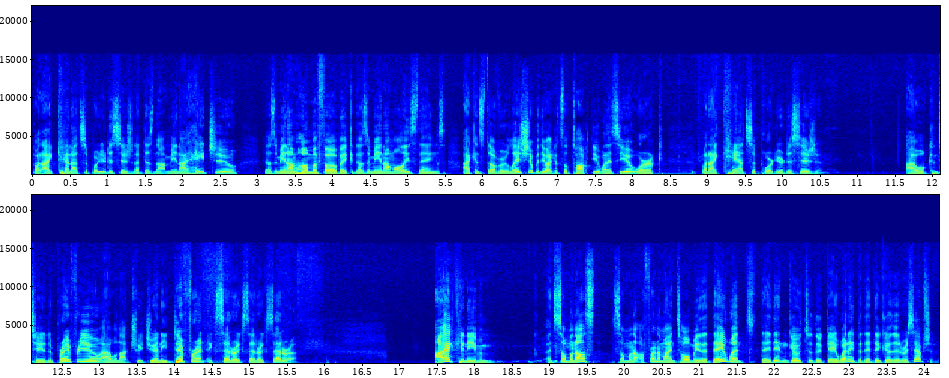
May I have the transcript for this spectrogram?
but I cannot support your decision. That does not mean I hate you. Doesn't mean I'm homophobic. It doesn't mean I'm all these things. I can still have a relationship with you. I can still talk to you when I see you at work, but I can't support your decision. I will continue to pray for you. I will not treat you any different, et cetera, et cetera, et cetera. I can even, and someone else, someone, a friend of mine told me that they went, they didn't go to the gay wedding, but they did go to the reception.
